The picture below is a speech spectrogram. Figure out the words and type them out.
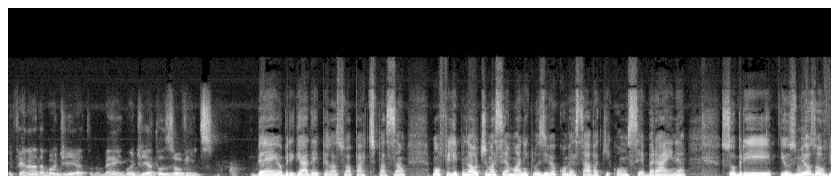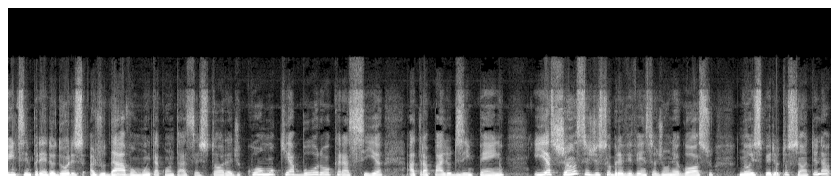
E Fernanda, bom dia, tudo bem? Bom dia a todos os ouvintes. Bem, obrigada aí pela sua participação. Bom, Felipe, na última semana, inclusive, eu conversava aqui com o Sebrae, né, sobre, e os meus ouvintes empreendedores ajudavam muito a contar essa história de como que a burocracia atrapalha o desempenho e as chances de sobrevivência de um negócio no Espírito Santo. E, na,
